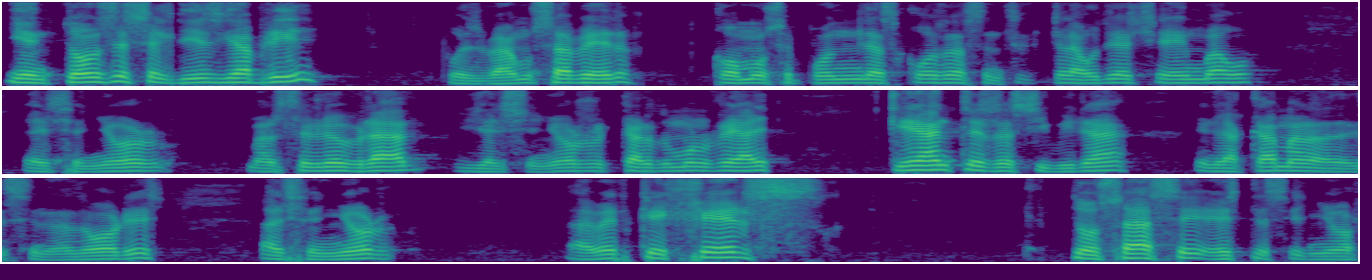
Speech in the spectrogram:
Y entonces el 10 de abril pues vamos a ver cómo se ponen las cosas entre Claudia Sheinbaum, el señor Marcelo Ebrard y el señor Ricardo Monreal, que antes recibirá en la Cámara de Senadores al señor, a ver qué Gers nos hace este señor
